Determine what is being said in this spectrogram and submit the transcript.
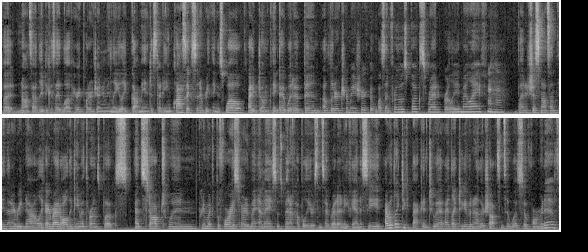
but not sadly because I love Harry Potter genuinely, like got me into studying classics and everything as well. I don't think I would have been a literature major if it wasn't for those books read early in my life hmm but it's just not something that I read now. Like I read all the Game of Thrones books and stopped when pretty much before I started my MA, so it's been a couple years since I've read any fantasy. I would like to get back into it. I'd like to give it another shot since it was so formative.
